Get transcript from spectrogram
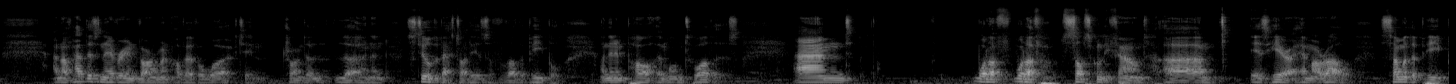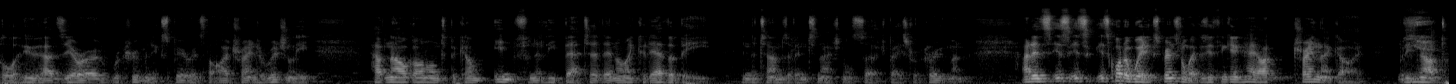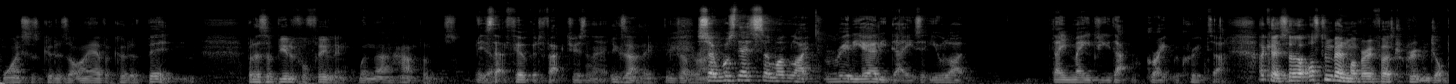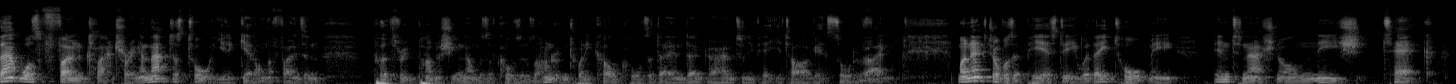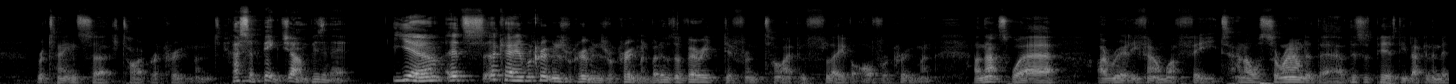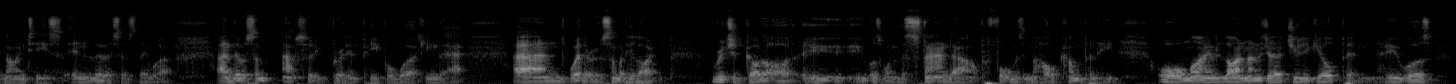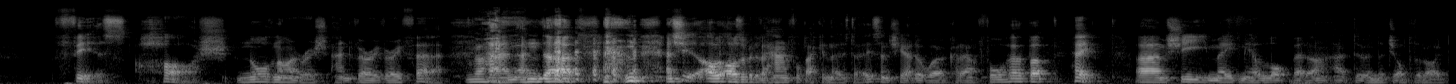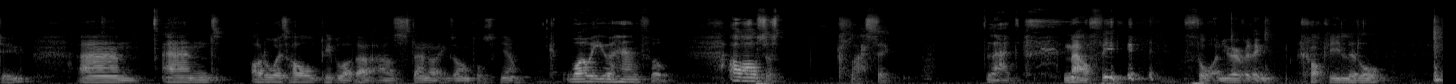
And I've had this in every environment I've ever worked in, trying to learn and steal the best ideas off of other people and then impart them onto others. And what I've, what I've subsequently found um, is here at MRL, some of the people who had zero recruitment experience that I trained originally have now gone on to become infinitely better than I could ever be in the terms of international search based recruitment. And it's, it's, it's, it's quite a weird experience in a way because you're thinking, hey, I trained that guy. but he's now twice as good as I ever could have been. But it's a beautiful feeling when that happens. It's Yeah. that feel good factor, isn't it? Exactly, exactly right. So was there someone like really early days that you were like, they made you that great recruiter? Okay, so Austin Benn, my very first recruitment job, that was phone clattering, and that just taught you to get on the phones and put through punishing numbers. Of course, it was 120 cold calls a day, and don't go home till you've hit your target, sort of Right. thing. My next job was at PSD, where they taught me international niche tech retained search type recruitment. That's a big jump, isn't it? Yeah, it's okay. Recruitment is recruitment is recruitment, but it was a very different type and flavour of recruitment, and that's where I really found my feet. And I was surrounded there. This was PSD back in the mid '90s in Lewes, as they were, and there were some absolutely brilliant people working there. And whether it was somebody like Richard Goddard, who who was one of the standout performers in the whole company, or my line manager Julie Gilpin, who was fierce, harsh, Northern Irish, and very, very fair. Right. And and, uh, and she, I I was a bit of a handful back in those days, and she had her work cut out for her. But hey, um, she made me a lot better at doing the job that I do, um, and I'd always hold people like that as standout examples. Yeah. Why were you a handful, Oh, I was just classic, lad? mouthy, thought I knew everything, cocky little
